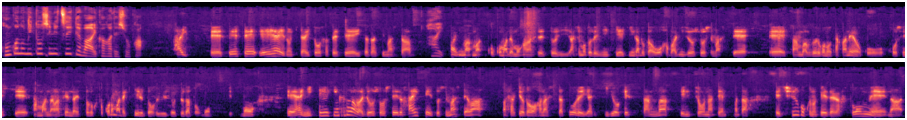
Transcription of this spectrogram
今後の見通しについてはいかがでしょうか？はい、えー、生成 AI の期待とさせていただきました。はい。まあ、今、まあ、ここまでもお話しした通り、足元で日経平均株価大幅に上昇しまして、えー、3バブル後の高値をこう更新して3万7000台届くところまで来ているという状況だと思うんですけれども、えー、やはり日経平均株価が上昇している背景としましては、まあ、先ほどお話しした通り、やはり企業決算が堅調な点、また、えー、中国の経済が不透明な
